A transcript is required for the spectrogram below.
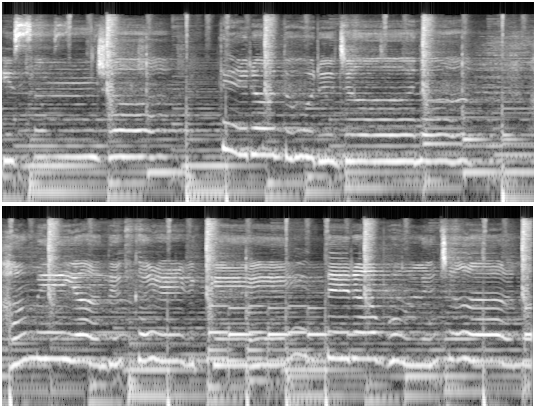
He said.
